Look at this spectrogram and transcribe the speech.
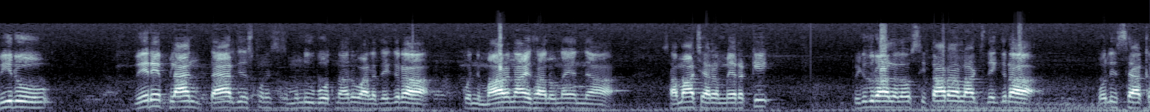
వీరు వేరే ప్లాన్ తయారు చేసుకుని ముందుకు పోతున్నారు. వాళ్ళ దగ్గర కొన్ని మారణాయుధాలు ఉన్నాయన్న సమాచారం మేరకి పిడుగురాలలో సితారా లాడ్జ్ దగ్గర పోలీస్ శాఖ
